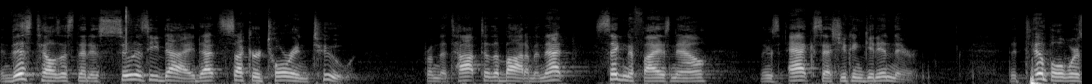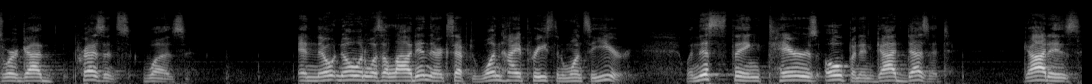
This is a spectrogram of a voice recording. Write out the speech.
And this tells us that as soon as he died, that sucker tore in two from the top to the bottom. And that signifies now there's access. You can get in there. The temple was where God's presence was. And no, no one was allowed in there except one high priest and once a year. When this thing tears open and God does it, God is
